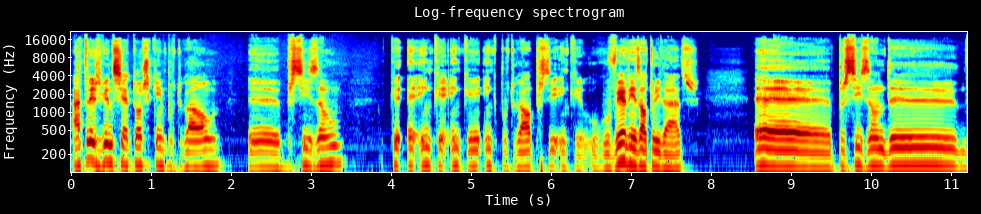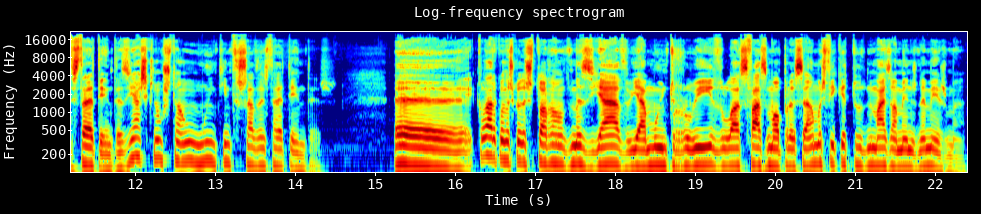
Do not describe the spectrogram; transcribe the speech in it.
Há três grandes setores que em Portugal eh, precisam que, eh, em, que, em, que, em que Portugal em que o governo e as autoridades eh, precisam de, de estar atentas. E acho que não estão muito interessadas em estar atentas Uh, claro, quando as coisas se tornam demasiado e há muito ruído, lá se faz uma operação, mas fica tudo mais ou menos na mesma.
